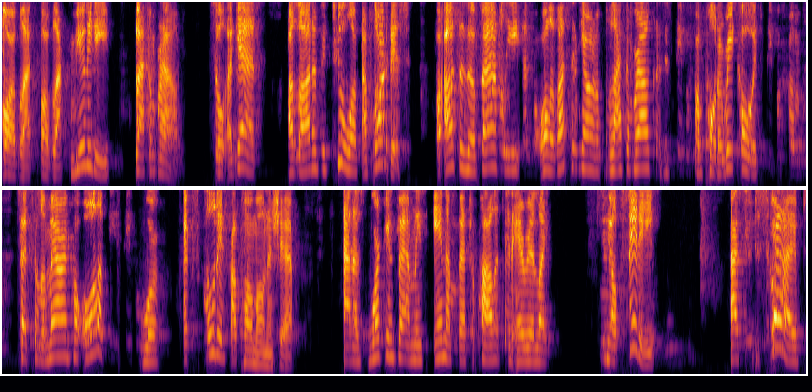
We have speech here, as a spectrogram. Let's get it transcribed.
for a black for a black community, black and brown. So again, a lot of it too, I've- learned this. For us as a family and for all of us in here are black and brown, because it's people from Puerto Rico, it's people from Central America, all of these people were excluded from home ownership. And as working families in a metropolitan area like New York City, as you described,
